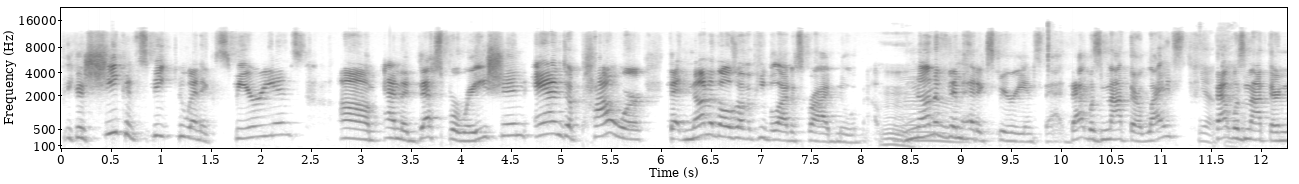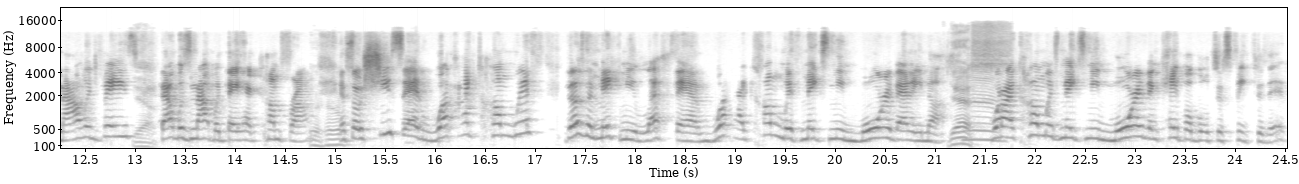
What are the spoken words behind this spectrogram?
because she could speak to an experience um, and a desperation and a power that none of those other people I described knew about. Mm. None of them had experienced that. That was not their life. Yeah. That was not their knowledge base. Yeah. That was not what they had come from. Mhm. And so she said, What I come with doesn't make me less than. What I come with makes me more than enough. Yes. Mm. What I come with makes me more than capable to speak to this.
